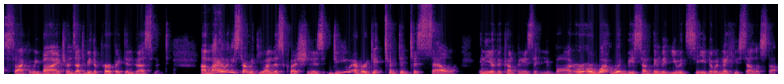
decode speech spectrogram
stock that we buy turns out to be the perfect investment. Uh, Maya, let me start with you on this question is, do you ever get tempted to sell any of the companies that you bought or, or what would be something that you would see that would make you sell a stock?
